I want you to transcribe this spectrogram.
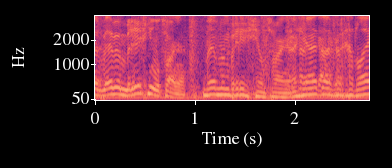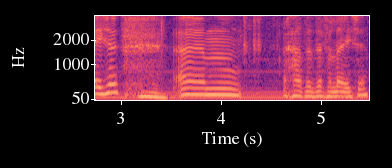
eh, we hebben een berichtje ontvangen. we hebben een berichtje ontvangen. Als jij het even gaat lezen. ehm gaat het even lezen.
